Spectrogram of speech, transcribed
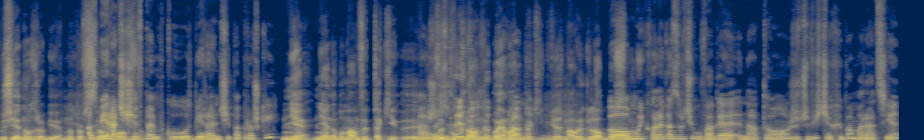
Bo już jedną zrobiłem. No to A wszystko zbiera od ci się w pępku, zbierają ci paproszki? Nie, nie, no bo mam wy, taki y, A, jest wy- wypuklony, bo ja mam taki wiesz, mały globus. Bo no. mój kolega zwrócił uwagę na to, rzeczywiście chyba ma rację,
